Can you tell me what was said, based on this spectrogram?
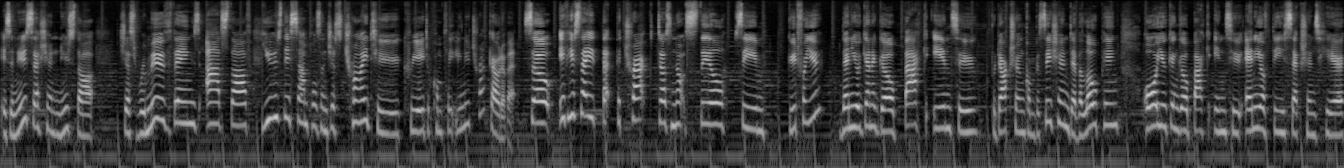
It's a new session, new start. Just remove things, add stuff, use these samples and just try to create a completely new track out of it. So if you say that the track does not still seem good for you, then you're gonna go back into production, composition, developing, or you can go back into any of these sections here.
